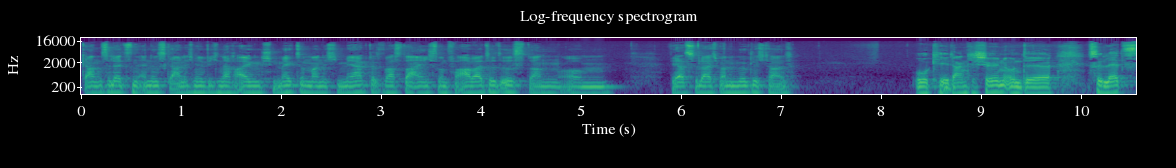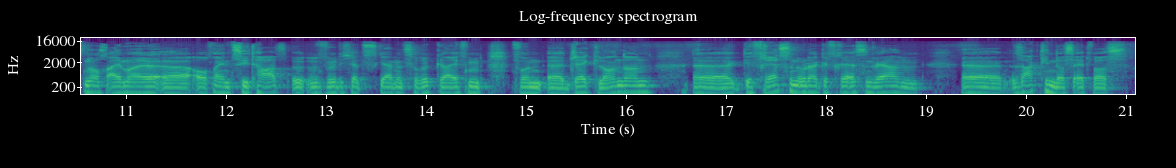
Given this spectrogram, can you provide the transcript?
Ganze letzten Endes gar nicht mehr wirklich nach Algen schmeckt und man nicht merkt, was da eigentlich so verarbeitet ist, dann ähm, wäre es vielleicht mal eine Möglichkeit. Okay, danke schön. Und äh, zuletzt noch einmal äh, auf ein Zitat äh, würde ich jetzt gerne zurückgreifen von äh, Jack London. Äh, gefressen oder gefressen werden. Äh, sagt Ihnen das etwas?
